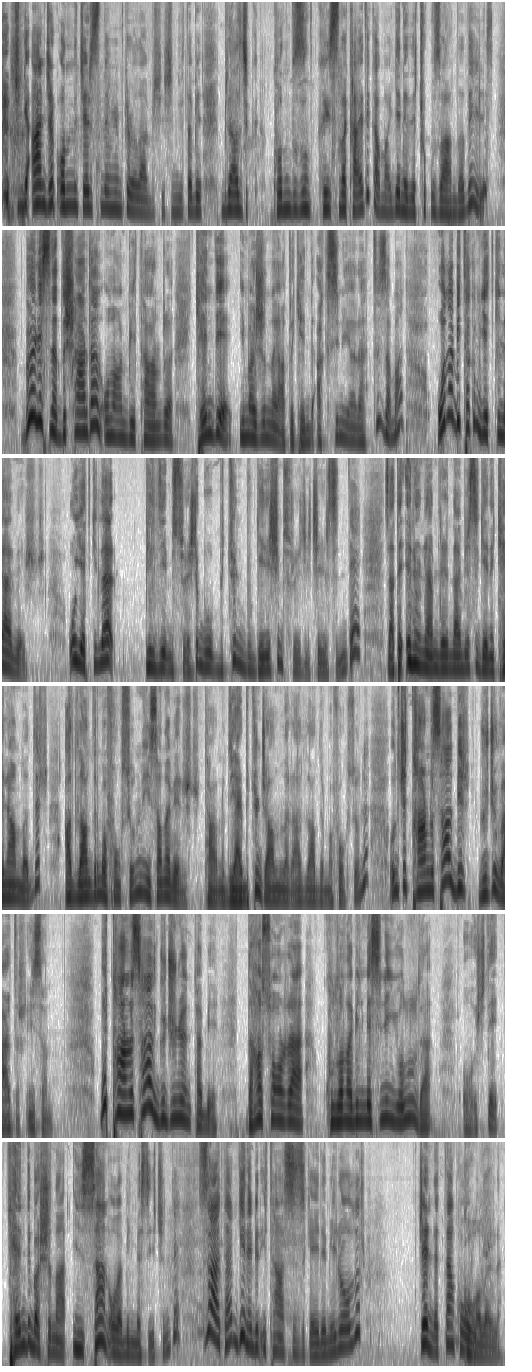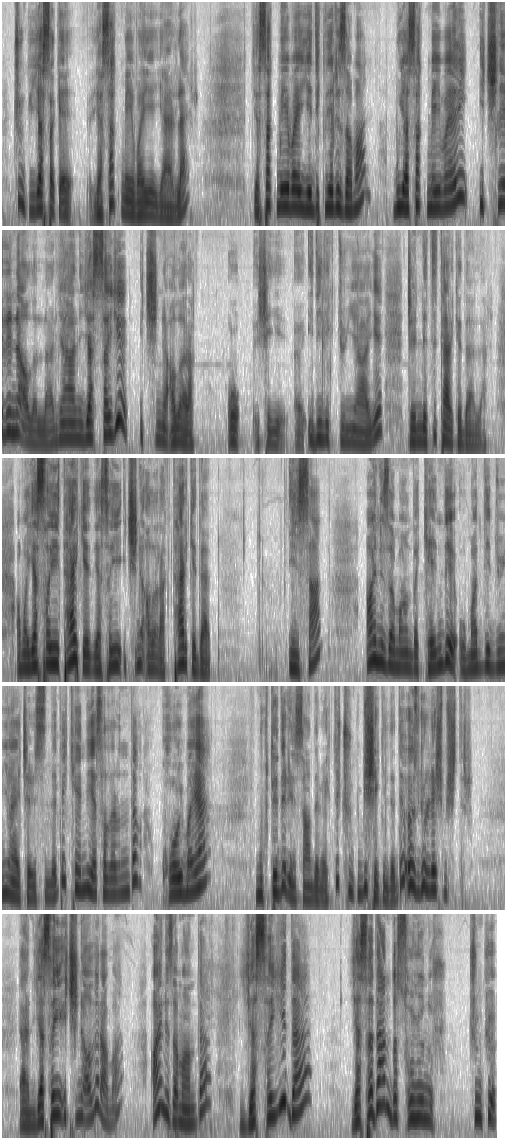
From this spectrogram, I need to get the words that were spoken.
Çünkü ancak onun içerisinde mümkün olan bir şey. Şimdi tabii birazcık konumuzun kıyısına kaydık ama gene de çok uzağında değiliz. Böylesine dışarıdan olan bir tanrı kendi imajını yaptı, kendi aksini yarattığı zaman ona bir takım yetkiler verir. O yetkiler bildiğimiz süreçte bu bütün bu gelişim süreci içerisinde zaten en önemlilerinden birisi gene kelamladır. Adlandırma fonksiyonunu insana verir Tanrı. Diğer bütün canlıları adlandırma fonksiyonu. Onun için tanrısal bir gücü vardır insanın. Bu tanrısal gücünün tabii daha sonra kullanabilmesinin yolu da o işte kendi başına insan olabilmesi için de zaten gene bir itaatsizlik eylemiyle olur. Cennetten kovulmalarıyla. Çünkü yasak e, yasak meyveyi yerler. Yasak meyveyi yedikleri zaman bu yasak meyveyi içlerini alırlar. Yani yasayı içine alarak o şeyi e, idilik dünyayı cenneti terk ederler. Ama yasayı terk ed yasayı içine alarak terk eden insan aynı zamanda kendi o maddi dünya içerisinde de kendi yasalarını da koymaya muktedir insan demektir. Çünkü bir şekilde de özgürleşmiştir. Yani yasayı içine alır ama aynı zamanda yasayı da yasadan da soyunur. Çünkü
